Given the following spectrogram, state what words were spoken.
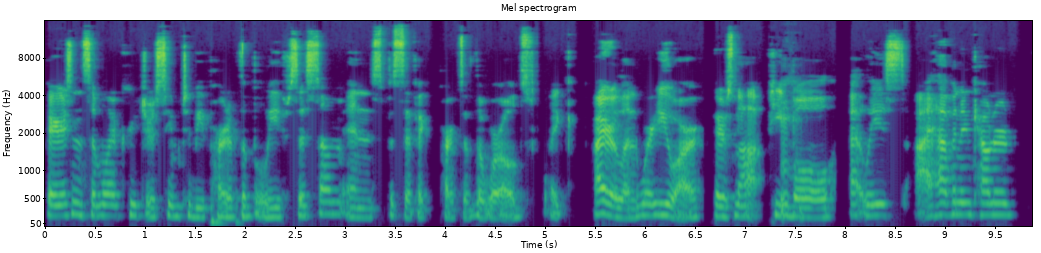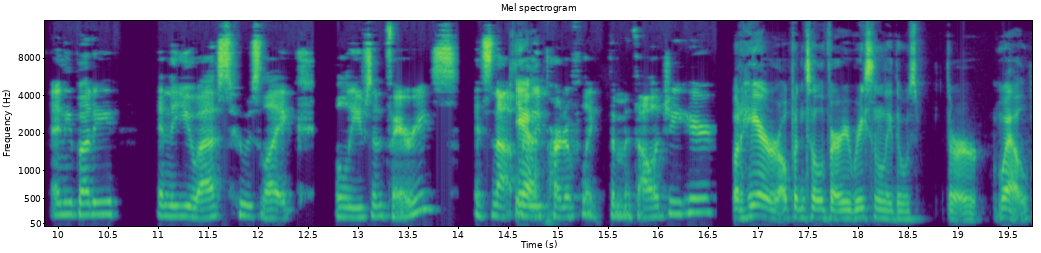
fairies and similar creatures seem to be part of the belief system in specific parts of the world, like Ireland, where you are. There's not mm-hmm. people, at least I haven't encountered anybody in the US who's like believes in fairies. It's not Yeah. really part of like the mythology here. But here, up until very recently, there was there. Well,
